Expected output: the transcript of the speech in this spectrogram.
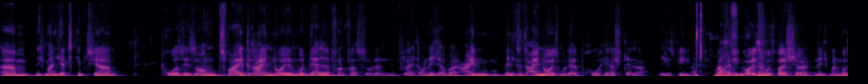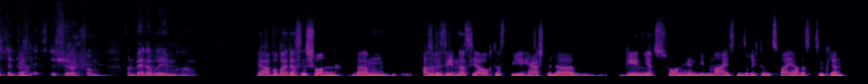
Ähm, ich meine, jetzt gibt's ja pro Saison zwei, drei neue Modelle von fast, oder vielleicht auch nicht, aber ein, wenigstens ein neues Modell pro Hersteller. Nicht? Ist wie, was wie ein neues ne? Fußballshirt, nicht? Man musste das ja. letzte Shirt vom, von Werder Bremen haben. Ja, wobei das ist schon, ähm, also wir sehen das ja auch, dass die Hersteller gehen jetzt schon hin, die meisten so Richtung Zweijahreszyklen.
